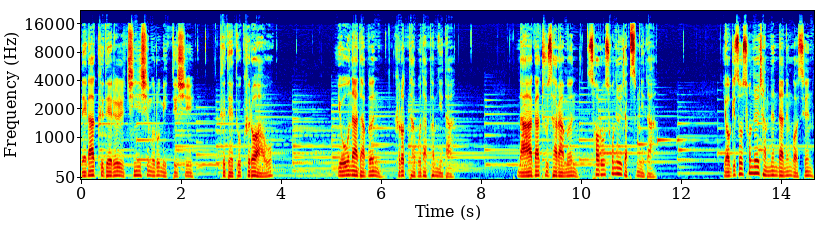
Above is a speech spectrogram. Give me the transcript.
내가 그대를 진심으로 믿듯이 그대도 그러하오? 요나답은 그렇다고 답합니다. 나아가 두 사람은 서로 손을 잡습니다. 여기서 손을 잡는다는 것은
